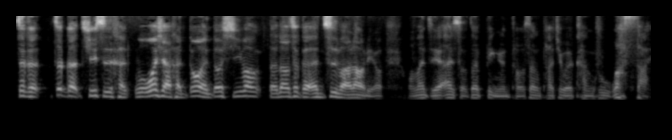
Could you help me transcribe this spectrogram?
这个这个其实很，我我想很多人都希望得到这个恩赐吧，老刘。我们直接按手在病人头上，他就会康复。哇塞！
